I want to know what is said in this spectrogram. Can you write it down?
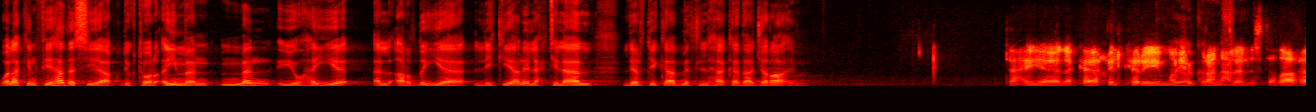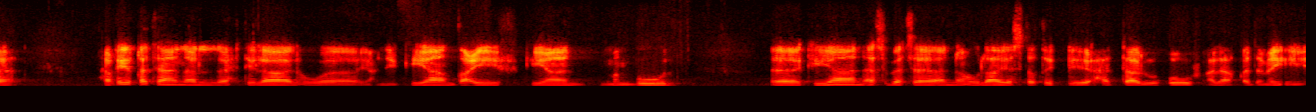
ولكن في هذا السياق دكتور أيمن من يهيئ الأرضية لكيان الاحتلال لارتكاب مثل هكذا جرائم. تحية لك أخي الكريم وشكرا على الاستضافة. حقيقة الاحتلال هو يعني كيان ضعيف كيان منبوذ آه، كيان أثبت أنه لا يستطيع حتى الوقوف على قدميه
